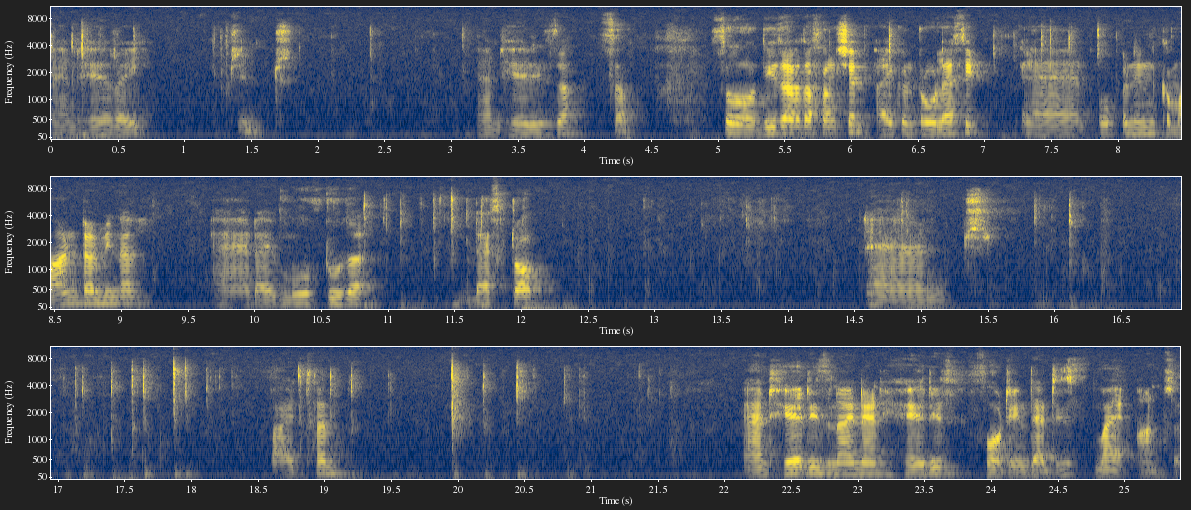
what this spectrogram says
and here I print. And here is the sum. So these are the function. I control as it and open in command terminal. And I move to the desktop. And Python. And here is 9 and here is 14 that is my answer.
